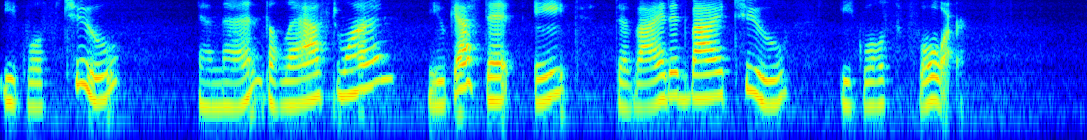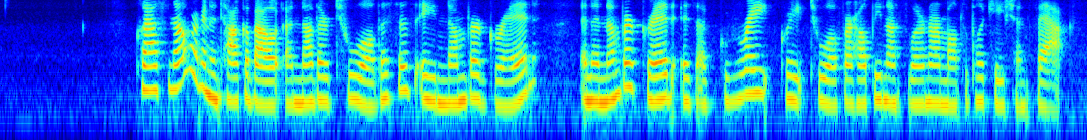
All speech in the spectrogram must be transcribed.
equals 2. And then the last one, you guessed it, 8 divided by 2 equals 4. Class, now we're going to talk about another tool. This is a number grid, and a number grid is a great, great tool for helping us learn our multiplication facts.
